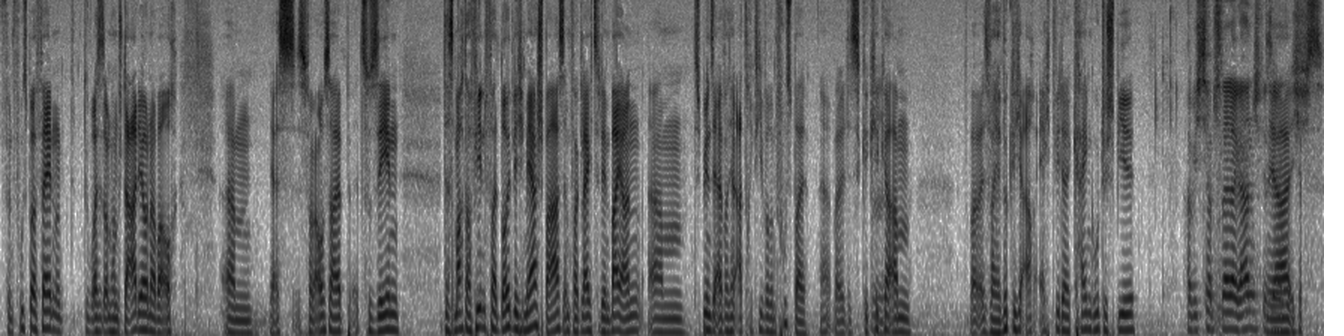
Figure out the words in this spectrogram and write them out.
für einen Fußballfan, und du warst jetzt auch noch im Stadion, aber auch ähm, ja, es ist von außerhalb zu sehen, das macht auf jeden Fall deutlich mehr Spaß im Vergleich zu den Bayern. Ähm, spielen sie einfach den attraktiveren Fußball, ja, weil das Gekicker mhm. am, weil es war ja wirklich auch echt wieder kein gutes Spiel. Hab ich es leider gar nicht gesehen. Ja, ich habe es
